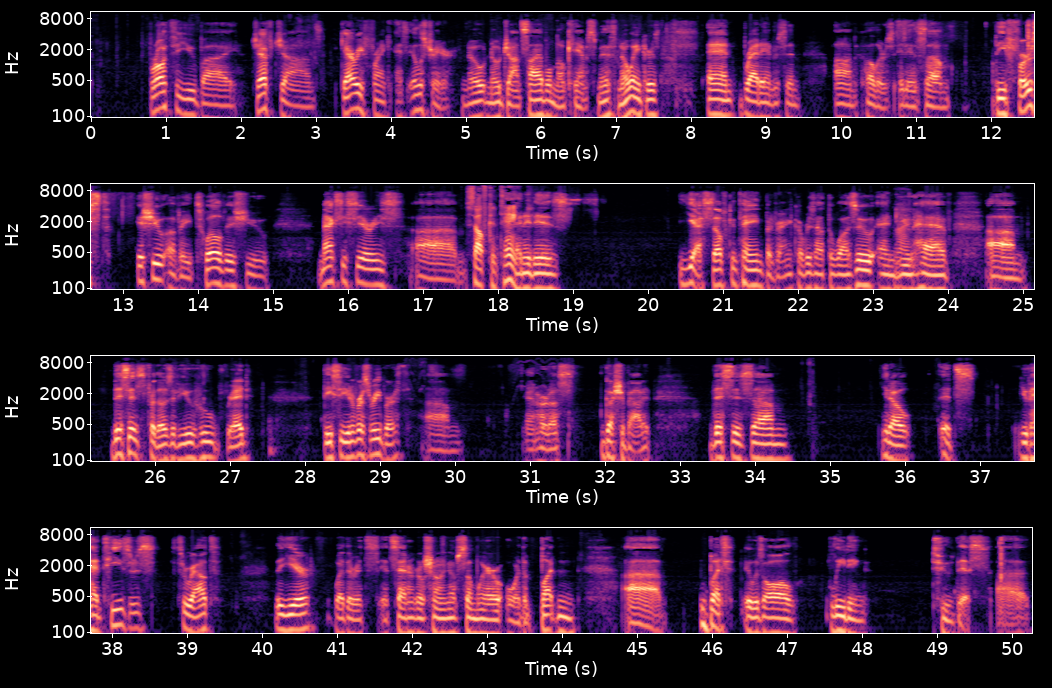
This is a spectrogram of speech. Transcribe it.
brought to you by Geoff Johns, Gary Frank as illustrator. No, no Jon Sibal, no Cam Smith, no anchors, and Brad Anderson on colors. It is um, the first issue of a 12 issue maxi series. Um, self contained. And it is, yes, self contained, but variant covers out the wazoo. And right. you have, um, this is for those of you who read DC Universe Rebirth um, and heard us gush about it. This is um, you know, it's you've had teasers throughout the year, whether it's it's Saturn Girl showing up somewhere or the button, uh, but it was all leading to this, uh,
